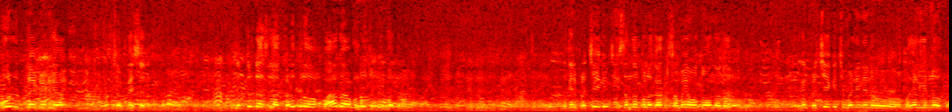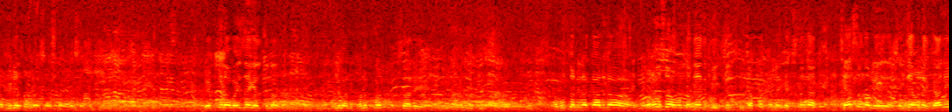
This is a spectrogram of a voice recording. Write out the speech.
కోల్డ్ బ్లడెడ్గా చంపేశారు. చెప్తుంటే అసలు ఆ కడుపులో బాగా ఉండలు చుట్టుకుపోతున్నాం అందుకని ప్రత్యేకించి ఈ సందర్భంలో కాదు సమయం అవుతోంది అన్నారు అందుకని ప్రత్యేకించి మళ్ళీ నేను మంగళగిరిలో ఒక మీడియా సమావేశం చేస్తాను. రేపు కూడా వైజాగ్ వెళ్తున్నాను. మళ్ళీ వారిని కనుక్కొని ఒకసారి ప్రభుత్వం అన్ని రకాలుగా భరోసా ఉంటుంది అది మీకు తెలిసి చెప్పక్కర్లేదు. ఖచ్చితంగా చేస్తుందా లేదు సందేహం లేదు. కానీ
